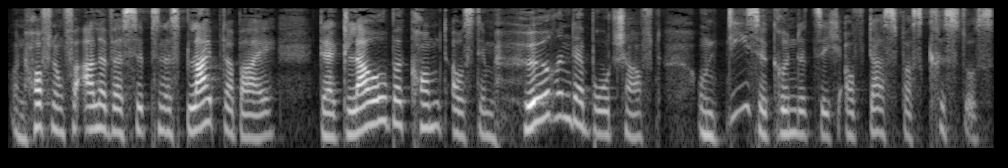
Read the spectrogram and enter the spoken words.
Und Hoffnung für alle, Vers 17, es bleibt dabei, der Glaube kommt aus dem Hören der Botschaft und diese gründet sich auf das, was Christus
